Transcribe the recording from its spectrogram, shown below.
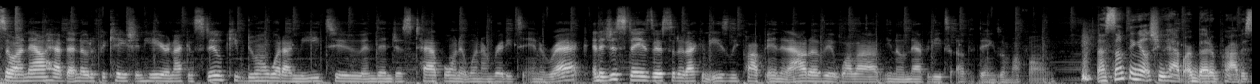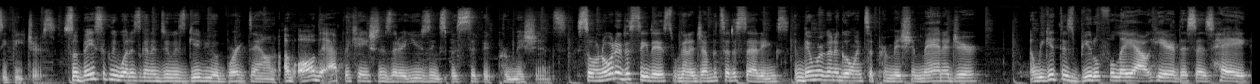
So I now have that notification here and I can still keep doing what I need to and then just tap on it when I'm ready to interact. And it just stays there so that I can easily pop in and out of it while I, you know, navigate to other things on my phone. Now something else you have are better privacy features. So basically what it's gonna do is give you a breakdown of all the applications that are using specific permissions. So in order to see this, we're gonna jump into the settings and then we're gonna go into permission manager and we get this beautiful layout here that says, hey,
